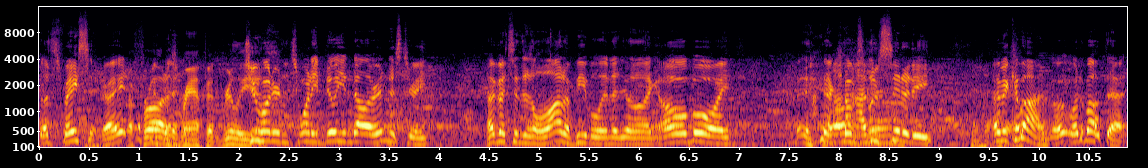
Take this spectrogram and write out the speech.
let's face it, right? The fraud is rampant, it really is. $220 billion industry. I bet you there's a lot of people in it that are like, oh boy, here comes I mean- lucidity. I mean, come on, what about that?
